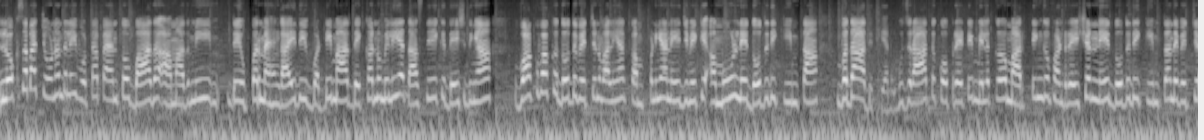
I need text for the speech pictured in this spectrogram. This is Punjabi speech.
ਲੋਕ ਸਭਾ ਚੋਣਾਂ ਦੇ ਲਈ ਵੋਟਾਂ ਪੈਣ ਤੋਂ ਬਾਅਦ ਆਮ ਆਦਮੀ ਦੇ ਉੱਪਰ ਮਹਿੰਗਾਈ ਦੀ ਵੱਡੀ ਮਾਰ ਦੇਖਣ ਨੂੰ ਮਿਲੀ ਹੈ। ਦੱਸਦੀ ਹੈ ਕਿ ਦੇਸ਼ ਦੀਆਂ ਵੱਖ-ਵੱਖ ਦੁੱਧ ਵੇਚਣ ਵਾਲੀਆਂ ਕੰਪਨੀਆਂ ਨੇ ਜਿਵੇਂ ਕਿ ਅਮੂਲ ਨੇ ਦੁੱਧ ਦੀ ਕੀਮਤਾਂ ਵਧਾ ਦਿੱਤੀਆਂ ਨੇ। Gujarat cooperative milk marketing federation ਨੇ ਦੁੱਧ ਦੀ ਕੀਮਤਾਂ ਦੇ ਵਿੱਚ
